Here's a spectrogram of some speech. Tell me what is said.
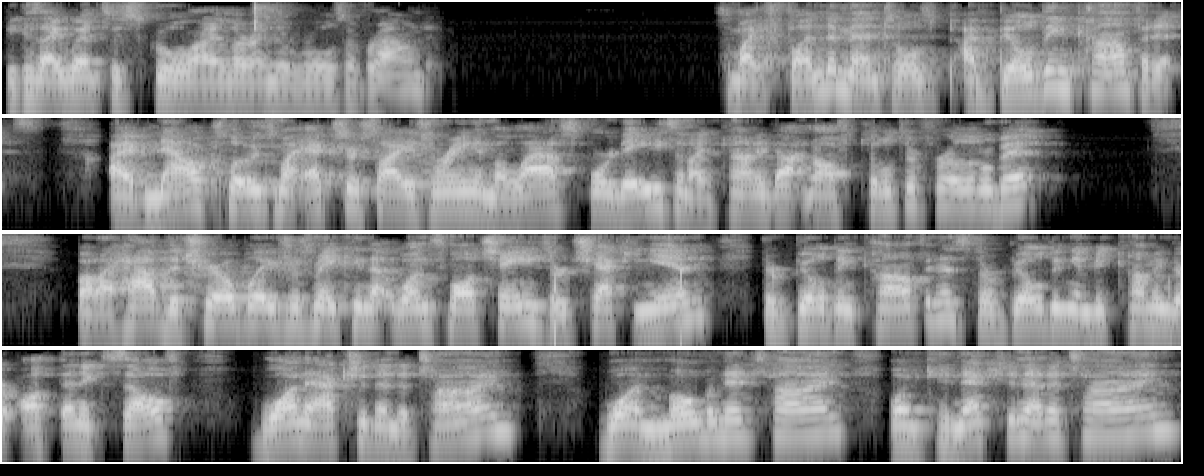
because I went to school and I learned the rules of rounding. So my fundamentals, I'm building confidence. I've now closed my exercise ring in the last four days and I'd kind of gotten off kilter for a little bit. But I have the trailblazers making that one small change. They're checking in. They're building confidence. They're building and becoming their authentic self, one action at a time, one moment at a time, one connection at a time.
